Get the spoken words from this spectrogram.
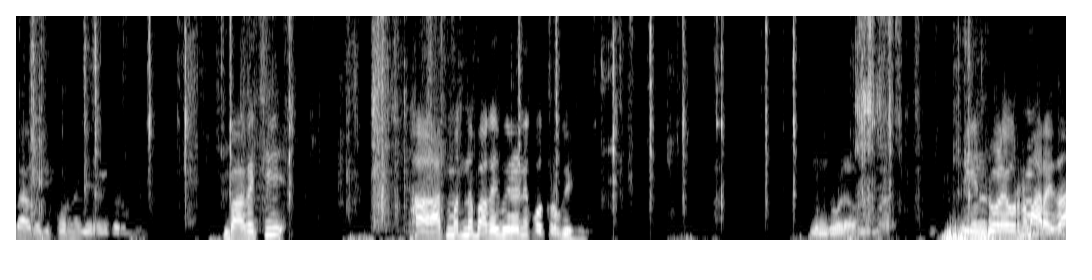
बागेची पूर्ण विरळ करून घ्यायची बागाची हा आतमधनं बागाची बिर्याणी करून घ्यायची. तीन डोळ्यावर तीन डोळ्यावरनं मारायचा.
